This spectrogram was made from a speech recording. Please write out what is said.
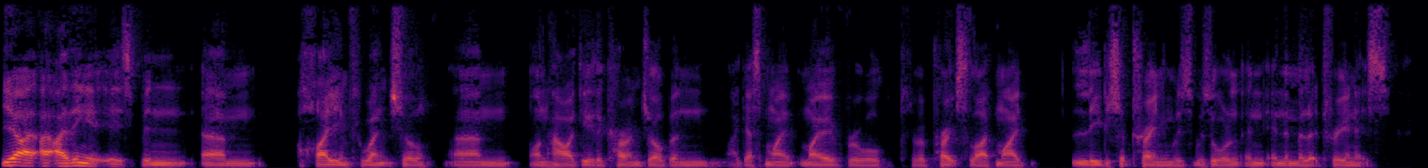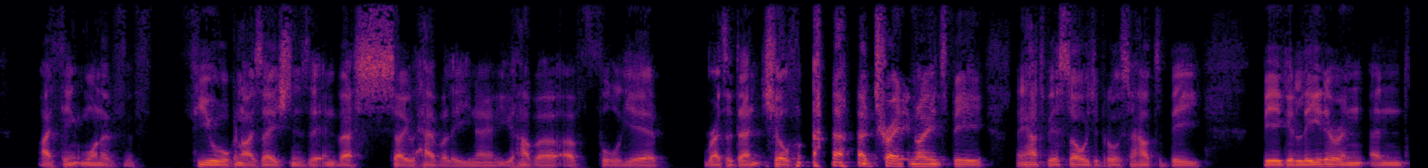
yeah i, I think it's been um, highly influential um, on how i do the current job and i guess my my overall sort of approach to life my leadership training was was all in, in the military and it's i think one of the few organizations that invest so heavily. You know, you have a, a full year residential training not only to be how to be a soldier, but also how to be be a good leader. And and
